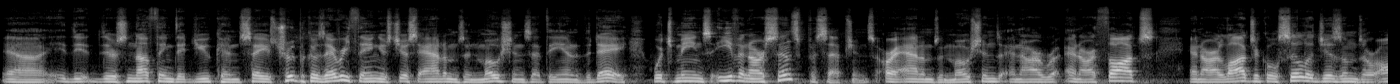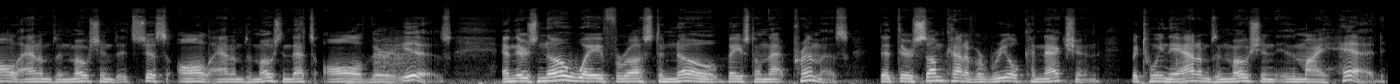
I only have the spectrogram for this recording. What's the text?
Uh, there's nothing that you can say is true because everything is just atoms and motions at the end of the day, which means even our sense perceptions are atoms and motions, and our and our thoughts and our logical syllogisms are all atoms and motions. It's just all atoms and motion. That's all there is. And there's no way for us to know, based on that premise, that there's some kind of a real connection between the atoms in motion in my head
